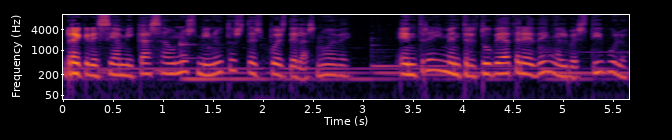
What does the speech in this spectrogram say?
Regresé a mi casa unos minutos después de las nueve. Entré y me entretuve adrede en el vestíbulo,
